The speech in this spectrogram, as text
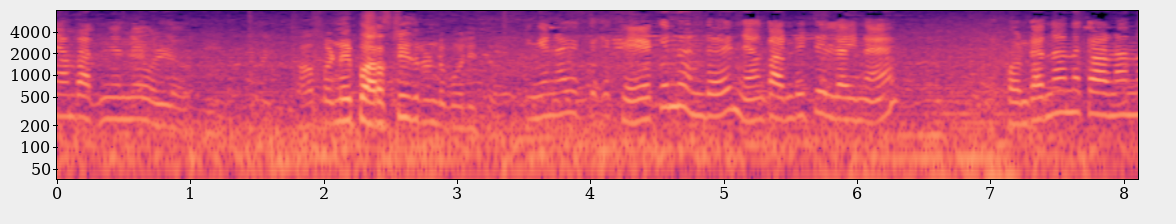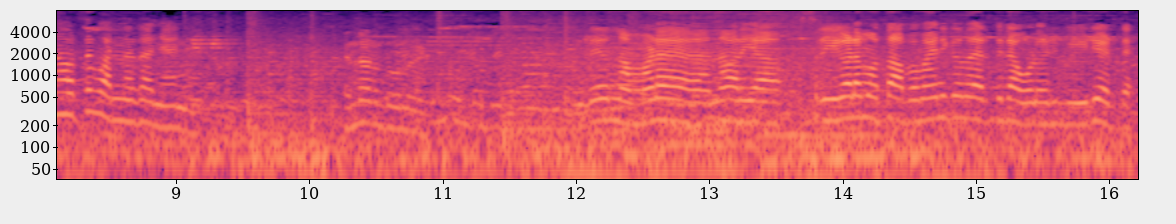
ഞാൻ പറഞ്ഞേ ഉള്ളൂ. ആ പെണ്ണെ ഇപ്പൊ അറസ്റ്റ് ചെയ്തിട്ടുണ്ട് പോലീസ്. ഇങ്ങനെ കേൾക്കുന്നുണ്ട് ഞാൻ കണ്ടിട്ടില്ല ഇതിനെ. കൊണ്ടുവന്നു കാണാന്നോർത്ത് വന്നതാ ഞാൻ എന്താണ് തോന്നുന്നത് ഇത് നമ്മളെ എന്താ പറയാ സ്ത്രീകളെ മൊത്തം അപമാനിക്കുന്ന തരത്തിലാണ് അവളൊരു ഒരു വീഡിയോ എടുത്തത്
